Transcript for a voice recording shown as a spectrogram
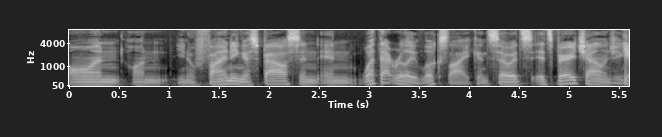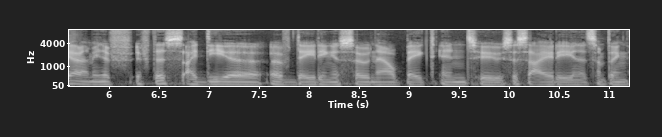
on on you know finding a spouse and and what that really looks like. And so it's it's very challenging. Yeah i mean if if this idea of dating is so now baked into society and it's something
